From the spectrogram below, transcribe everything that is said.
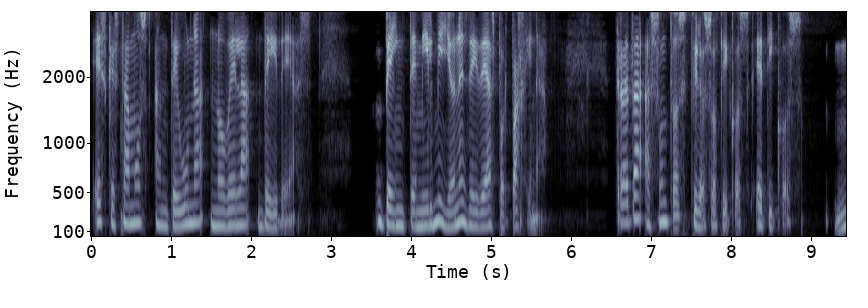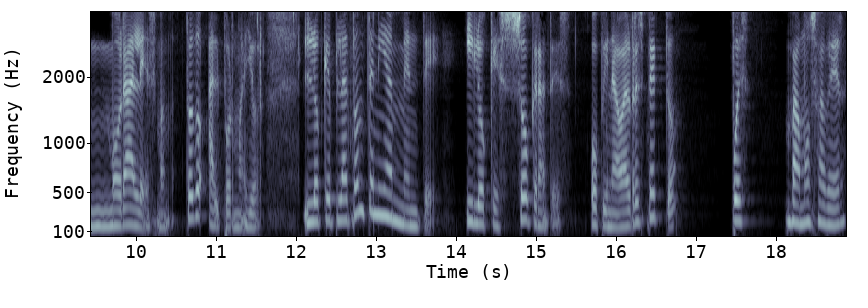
es que estamos ante una novela de ideas. 20.000 millones de ideas por página. Trata asuntos filosóficos, éticos, morales, todo al por mayor. Lo que Platón tenía en mente y lo que Sócrates opinaba al respecto, pues vamos a ver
